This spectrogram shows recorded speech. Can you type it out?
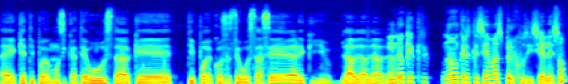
eh, qué tipo de música te gusta, qué tipo de cosas te gusta hacer, y bla, bla, bla, bla. ¿Y no, que cre- no crees que sea más perjudicial eso?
